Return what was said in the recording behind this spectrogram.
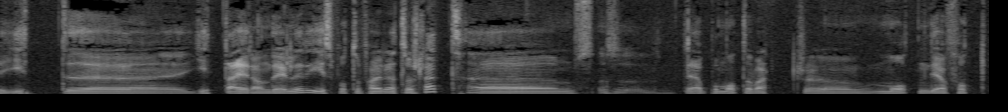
gitt, eh, gitt eierandeler i Spotify, rett og slett. Eh, det har på en måte vært uh, måten de har fått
